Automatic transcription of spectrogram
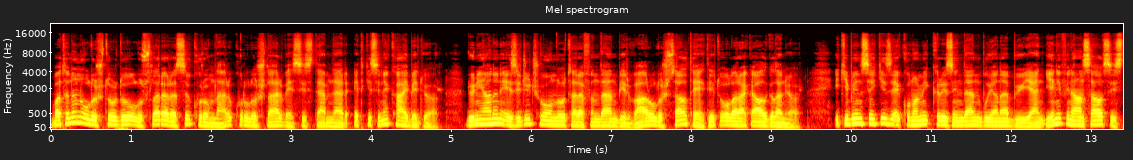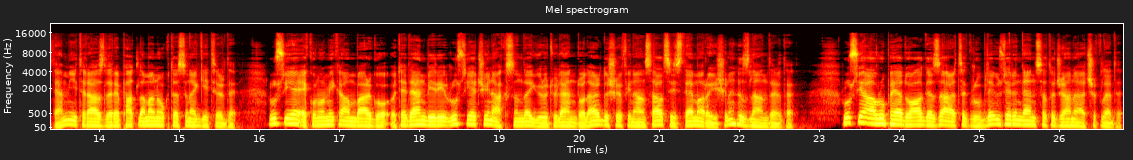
Batı'nın oluşturduğu uluslararası kurumlar, kuruluşlar ve sistemler etkisini kaybediyor. Dünyanın ezici çoğunluğu tarafından bir varoluşsal tehdit olarak algılanıyor. 2008 ekonomik krizinden bu yana büyüyen yeni finansal sistem itirazları patlama noktasına getirdi. Rusya ekonomik ambargo öteden beri Rusya-Çin aksında yürütülen dolar dışı finansal sistem arayışını hızlandırdı. Rusya Avrupa'ya doğalgazı artık ruble üzerinden satacağını açıkladı.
